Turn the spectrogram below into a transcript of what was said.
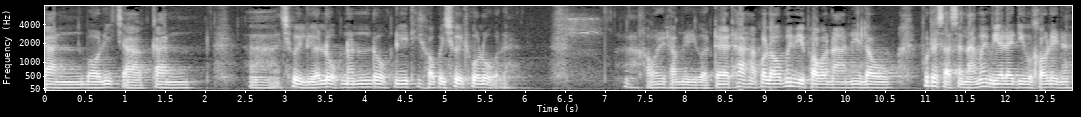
การบริจาคการช่วยเหลือโลกนั้นโลกนี้ที่เขาไปช่วยทั่วโลกนะเขาได้ทำได้ดีกว่าแต่ถ้าหากว่าเราไม่มีภาวนานี่เราพุทธศาสนาไม่มีอะไรดีกว่าเขาเลยนะ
